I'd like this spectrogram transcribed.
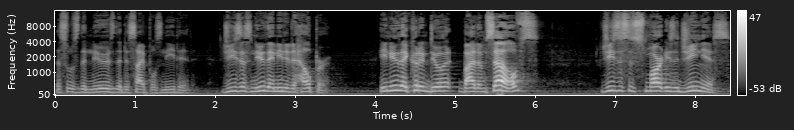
This was the news the disciples needed. Jesus knew they needed a helper. He knew they couldn't do it by themselves. Jesus is smart, he's a genius.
